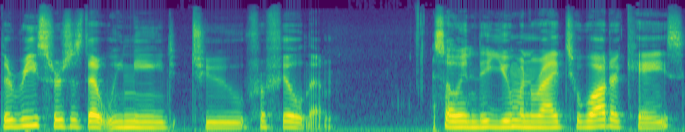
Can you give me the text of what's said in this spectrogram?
the resources that we need to fulfill them. So, in the human right to water case,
